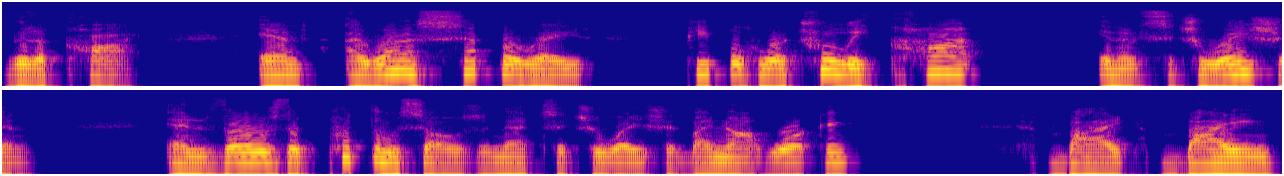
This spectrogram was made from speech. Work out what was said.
that are caught? And I want to separate people who are truly caught in a situation and those that put themselves in that situation by not working, by buying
